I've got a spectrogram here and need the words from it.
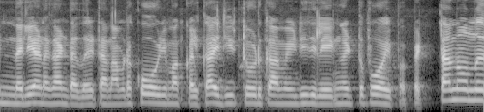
ഇന്നലെയാണ് കണ്ടത് കേട്ടോ. നമ്മുടെ കോഴിമക്കൾക്ക് അരി ഇട്ട് കൊടുക്കാൻ വേണ്ടി ഇതിലേ ഇങ്ങോട്ട് പോയപ്പോൾ പെട്ടെന്നൊന്ന്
